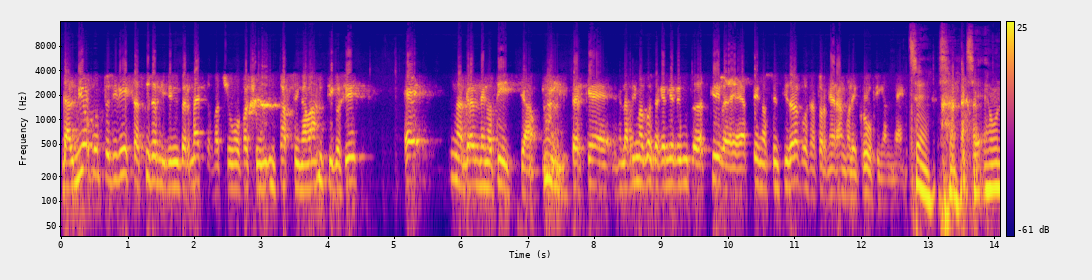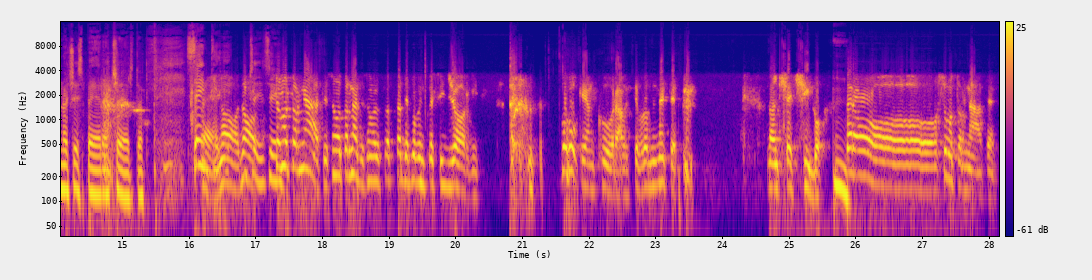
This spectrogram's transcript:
Dal mio punto di vista, scusami se mi permetto, faccio, faccio un passo in avanti così, è una grande notizia perché la prima cosa che mi è venuto da scrivere è appena ho sentito la cosa torneranno le cru finalmente sì, sì, sì, uno ci spera certo Senti, eh, no, no, sì, sono tornate sono tornate sono state proprio in questi giorni poche ancora, perché probabilmente non c'è cibo, mm. però sono tornate.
